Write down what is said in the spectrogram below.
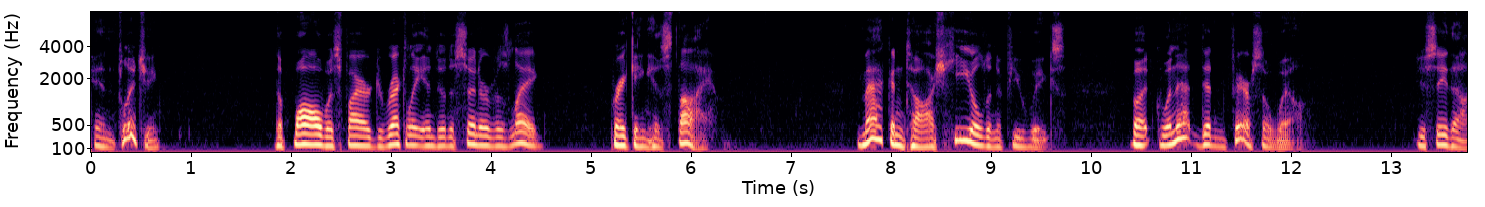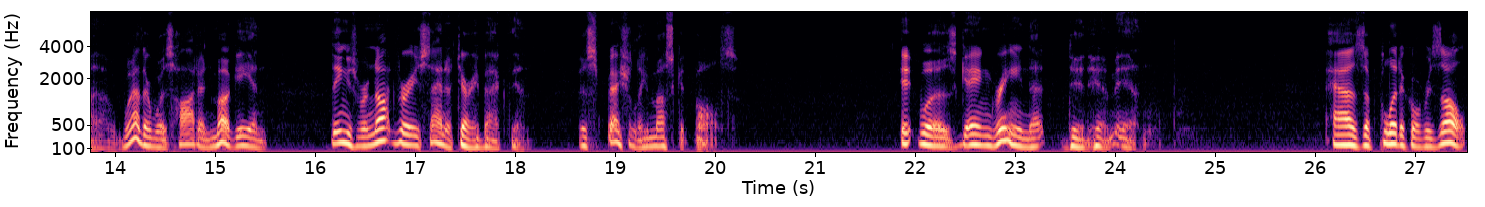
in flinching, the ball was fired directly into the center of his leg, breaking his thigh. McIntosh healed in a few weeks, but Gwinnett didn't fare so well. You see, the weather was hot and muggy, and things were not very sanitary back then, especially musket balls. It was gangrene that did him in. As a political result,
